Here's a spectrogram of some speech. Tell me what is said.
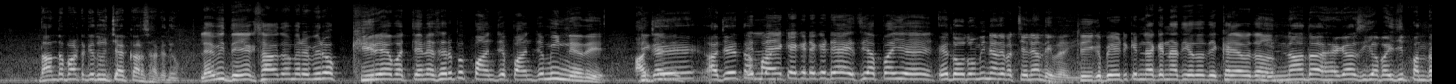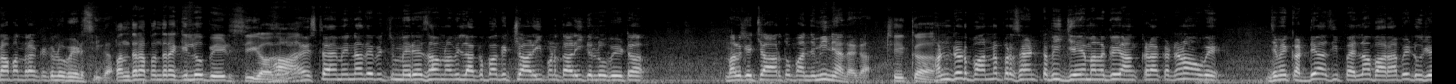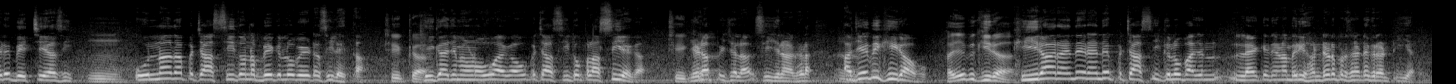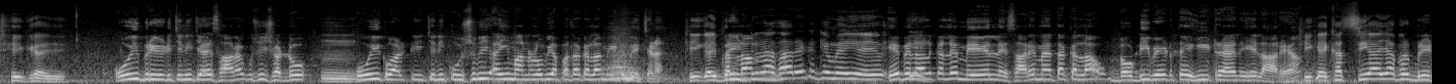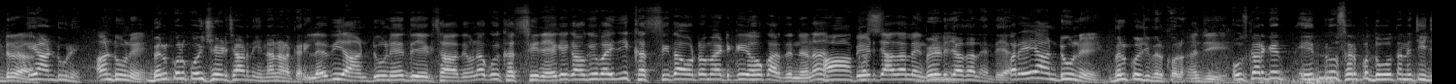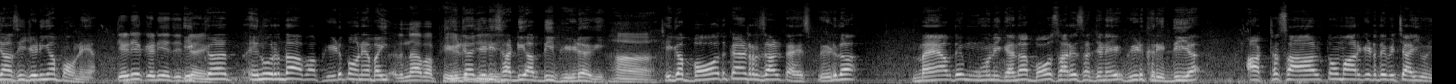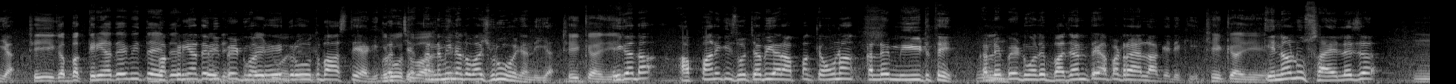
ਦੰਦ ਪੱਟ ਕੇ ਤੁਸੀਂ ਚੈੱਕ ਕਰ ਸਕਦੇ ਹੋ। ਲੈ ਵੀ ਦੇਖ ਸਕਦੇ ਹੋ ਮੇਰੇ ਵੀਰੋ ਖੀਰੇ ਬੱਚੇ ਨੇ ਸਿਰਫ 5 5 ਮਹੀਨੇ ਦੇ। ਠੀਕ ਹੈ ਅਜੇ ਜੀ। ਅਜੇ ਤਾਂ ਇਹ ਲੈ ਕੇ ਕਿੱਡੇ ਕਿੱਡੇ ਆਏ ਸੀ ਆਪਾਂ ਜੀ ਇਹ? ਇਹ 2-2 ਮਹੀਨਿਆਂ ਦੇ ਬੱਚੇ ਲਿਆਂਦੇ ਵੇ ਜੀ। ਠੀਕ weight ਕਿੰਨਾ ਕਿੰਨਾ ਦੀ ਉਦੋਂ ਦੇਖਿਆ ਜਾਵੇ ਤਾਂ? ਇਹਨਾਂ ਦਾ ਹੈਗਾ ਸੀਗਾ ਬਾਈ ਜੀ 15-15 ਕਿਲੋ weight ਸੀਗਾ। 15 15 ਕਿਲੋ weight ਸੀਗਾ ਉਹਦਾ ਹਾਂ ਇਸ ਟਾਈਮ ਇਹਨਾਂ ਦੇ ਵਿੱਚ ਮੇਰੇ ਹਿਸਾਬ ਨਾਲ ਵੀ ਲਗਭਗ 40-45 ਕਿਲੋ weight ਆ। ਮਤਲਬ ਕਿ 4 ਤੋਂ 5 ਮਹੀਨਿਆਂ ਦਾ ਹੈਗਾ। ਠੀਕ ਆ। 101% ਵੀ ਜੇ ਮਤਲਬ ਕਿ ਅੰਕੜਾ ਕੱਢਣਾ ਹੋਵੇ ਜਿਵੇਂ ਕੱਢਿਆ ਸੀ ਪਹਿਲਾਂ 12 ਭੇਡੂ ਜਿਹੜੇ ਵੇਚੇ ਅਸੀਂ ਉਹਨਾਂ ਦਾ 85 ਤੋਂ 90 ਕਿਲੋ weight ਅਸੀਂ ਲੈਤਾ। ਠੀਕ ਆ। ਠੀਕ ਹੈ ਜਿਵੇਂ ਹੁਣ ਉਹ ਹੈਗਾ ਉਹ 85 ਤੋਂ ਪਲੱਸ ਹੀ ਹੈਗਾ ਜਿਹੜਾ ਪਿਛਲਾ ਸੀਜ਼ਨ ਆ ਖੜਾ ਅਜੇ ਵੀ ਖੀਰਾ ਉਹ। ਹਜੇ ਵੀ ਖੀਰਾ? ਖੀਰਾ ਰਹਿੰਦੇ ਰਹਿੰਦੇ 85 ਕਿਲੋ ਵਜਨ ਲੈ ਕੇ ਦੇਣਾ ਮੇਰੀ 100% ਗਾਰੰਟੀ ਹੈ ਠੀਕ ਹੈ ਜੀ। ਕੋਈ ਬਰੀਡ ਚ ਨਹੀਂ ਚਾਹੇ ਸਾਰਾ ਕੁਝ ਹੀ ਛੱਡੋ ਕੋਈ ਕੁਆਲਿਟੀ ਚ ਨਹੀਂ ਕੁਝ ਵੀ ਐਂ ਮੰਨ ਲਓ ਵੀ ਆਪਾਂ ਤਾਂ ਕੱਲਾ ਮੀਟ ਵੇਚਣਾ। ਠੀਕ ਹੈ ਜੀ ਬਰੀਡਰ ਆ ਸਾਰੇ ਕਿ ਕਿਵੇਂ ਇਹ ਇਹ ਫਿਲਹਾਲ ਕੱਲੇ ਮੇਲ ਨੇ ਸਾਰੇ ਮੈਂ ਤਾਂ ਕੱਲਾ ਬਾਡੀ weight ਤੇ ਹੀ ਟ੍ਰਾਇਲ ਇਹ ਲਾ ਰਿਹਾ। ਠੀਕ ਹੈ ਖੱਸੀ ਆ ਜਾਂ ਫਿਰ ਬਰੀਡਰ ਆ? ਇਹ ਆਂਡੂ ਨੇ। ਆਂਡੂ ਨੇ। ਬਿਲਕੁਲ ਕੋਈ ਛੇੜਛਾੜ ਨਹੀਂ ਇਹਨਾਂ ਨਾਲ ਕਰੀ। ਲੈ ਵੀ ਆਂਡੂ ਨੇ ਦੇਖ ਸਕਦੇ ਹੋ ਨਾ ਕੋਈ ਖੱਸੀ ਨਹੀਂ ਹੈਗੇ ਕਿਉਂਕਿ ਬਾਈ ਜੀ ਖੱਸੀ ਤਾਂ ਆਟੋਮੈਟਿਕ ਉਹ ਕਰ ਦਿੰਦੇ ਨਾ। weight ਜ਼ਿਆਦਾ ਲੈਂਦੇ weight ਜ਼ਿਆਦਾ ਲੈਂਦੇ ਆ। ਪਰ ਇਹ ਆਂਡੂ ਨੇ। ਬਿਲਕੁਲ ਜੀ ਬਿਲਕੁਲ। ਹਾਂਜੀ। ਉਸ ਕਰਕੇ ਇਹਨੂੰ ਸਿਰਫ ਦੋ ਤਿੰਨ ਚੀਜ਼ਾਂ ਸੀ ਜਿਹੜੀਆਂ ਪਾਉਨੇ ਆ। ਕਿਹੜੀਆਂ ਕਿਹੜੀਆਂ ਚੀਜ਼ਾਂ ਇੱਕ ਇਹਨੂੰ ਰੰਧਾਵਾ ਫੀਡ ਪਾਉਨੇ ਆ ਬਾਈ। ਰੰਧਾਵਾ ਫੀਡ ਠੀਕ ਜਿਹੜੀ ਸਾਡੀ ਆਪਦੀ ਫੀਡ ਹੈਗੀ। ਹਾਂ। ਠੀਕ ਆ ਬਹੁਤ ਘੈਂਟ ਰਿਜ਼ਲਟ ਹੈ ਇਸ ਫੀਡ ਦਾ। ਮੈਂ ਆਪਦੇ ਮੂੰਹੋਂ ਨਹੀਂ ਕਹਿੰਦਾ ਬਹੁਤ ਸਾਰੇ ਸੱਜਣੇ ਇਹ ਫੀਡ ਖਰੀਦੀ ਆ। 8 ਸਾਲ ਤੋਂ ਮਾਰਕੀਟ ਦੇ ਵਿੱਚ ਆਈ ਹੋਈ ਆ। ਠੀਕ ਆ ਬੱਕਰੀਆਂ ਤੇ ਵੀ ਤੇ ਬੱਕਰੀਆਂ ਤੇ ਵੀ ਭੇਡੂਆਂ ਤੇ ਗਰੋਥ ਵਾਸਤੇ ਹੈਗੀ। ਬੱਚੇ 3 ਮਹੀਨਿਆਂ ਤੋਂ ਬਾਅਦ ਸ਼ੁਰੂ ਹੋ ਜਾਂਦੀ ਆ। ਠੀਕ ਹੈ ਜੀ। ਠੀਕ ਆ ਤਾਂ ਆਪਾਂ ਨੇ ਕੀ ਸੋਚਿਆ ਵੀ ਯਾਰ ਆਪਾਂ ਕਿਉਂ ਨਾ ਕੱਲੇ ਮੀਟ ਤੇ ਕੱਲੇ ਭੇਡੂਆਂ ਦੇ ਵਜਨ ਤੇ ਆਪਾਂ ਟਰਾਇਲ ਲਾ ਕੇ ਦੇਖੀਏ। ਠੀਕ ਹੈ ਜੀ। ਇਹਨਾਂ ਨੂੰ ਸਾਈਲੇਜ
